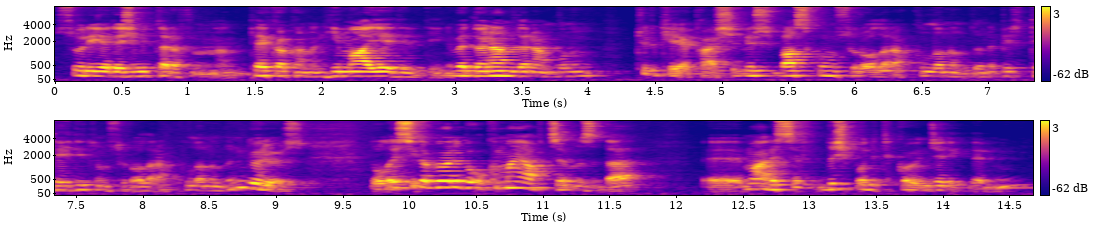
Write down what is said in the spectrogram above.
Suriye rejimi tarafından PKK'nın himaye edildiğini ve dönem dönem bunun Türkiye'ye karşı bir baskı unsuru olarak kullanıldığını, bir tehdit unsuru olarak kullanıldığını görüyoruz. Dolayısıyla böyle bir okuma yaptığımızda e, maalesef dış politika önceliklerinin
